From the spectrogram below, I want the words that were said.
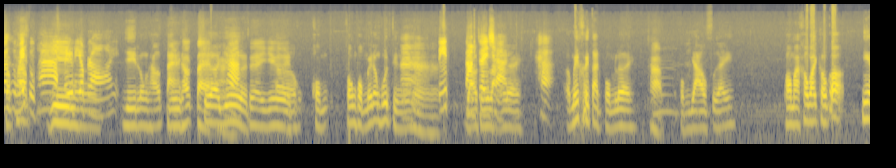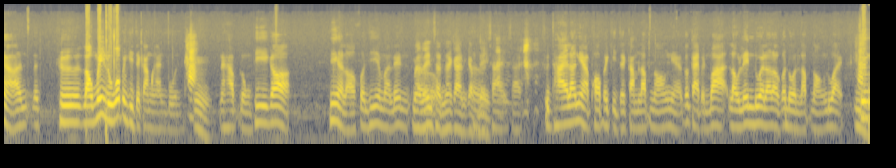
ก็คือไม่สสุภาพภาพยีนไม่เรียบร้อย ยีนรองเท้าแตะยืนเท้าแตะเสื้อยืด เสื้อยืเอดอผมทรงผมไม่ต้องพูดถึงเลยอ่า ฮะติดตามใจยาวถึงหลัฉังนเลย ค่ะ เออไม่เคยตัดผมเลย ครับ ผมยาวเฟื้อย พอมาเข้าวัดเขาก็เนี่ยคือเราไม่รู้ว่าเป็นกิจกรรมงานบุญค่ะ อืมนะครับหลวงพี่ก็เนี่ยเหรอคนที่จะมาเล่นมาเล่นออสันทนาการกับเด็ก ออใช่ใช่สุดท้ายแล้วเนี่ยพอไปกิจกรรมรับน้องเนี่ยก็กลายเป็นว่าเราเล่นด้วยแล้วเราก็โดนรับน้องด้วย ค่ะ ซึ่ง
